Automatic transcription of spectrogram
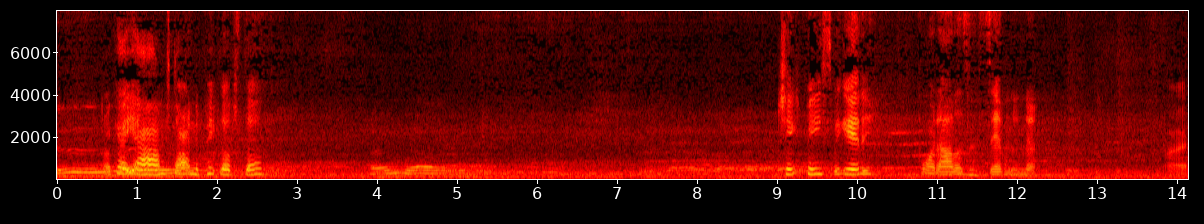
Okay, y'all, I'm starting to pick up stuff. Chickpea spaghetti, four dollars and seventy nine. Alright.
